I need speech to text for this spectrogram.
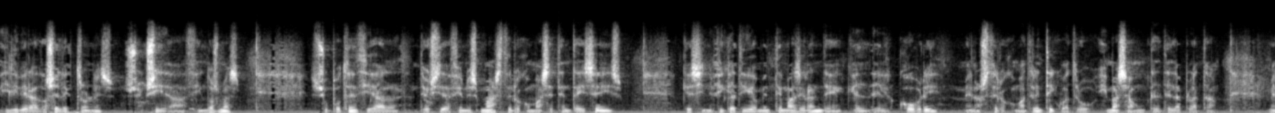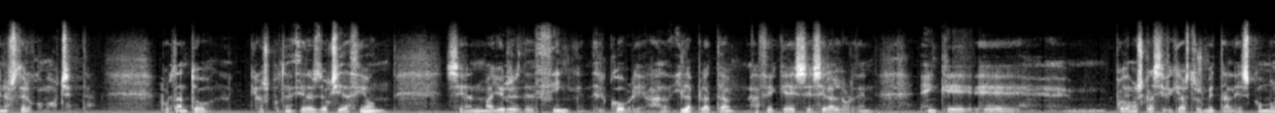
y libera dos electrones, se oxida a zinc 2 su potencial de oxidación es más 0,76, que es significativamente más grande que el del cobre, menos 0,34, y más aún que el de la plata, menos 0,80. Por tanto, que los potenciales de oxidación sean mayores del zinc, del cobre y la plata, hace que ese sea el orden en que eh, podemos clasificar estos metales como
